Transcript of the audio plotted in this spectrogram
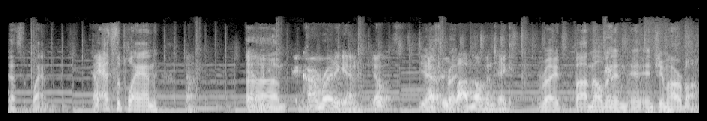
That's the plan. Yep. That's the plan. Yeah, um, Carm right again. Yep. Yeah. After right. Bob Melvin take. Right, Bob Melvin and, and, and, Jim Harbaugh.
